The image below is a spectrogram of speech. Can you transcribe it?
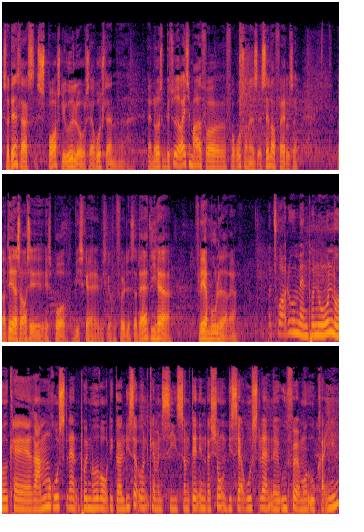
Så den slags sportslige udelukkelse af Rusland er noget, som betyder rigtig meget for, for russernes selvopfattelse. Og det er altså også et, et spor, vi skal, vi skal forfølge. Så der er de her flere muligheder, der er. Og tror du, man på nogen måde kan ramme Rusland på en måde, hvor det gør lige så ondt, kan man sige, som den invasion, vi ser Rusland øh, udføre mod Ukraine?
